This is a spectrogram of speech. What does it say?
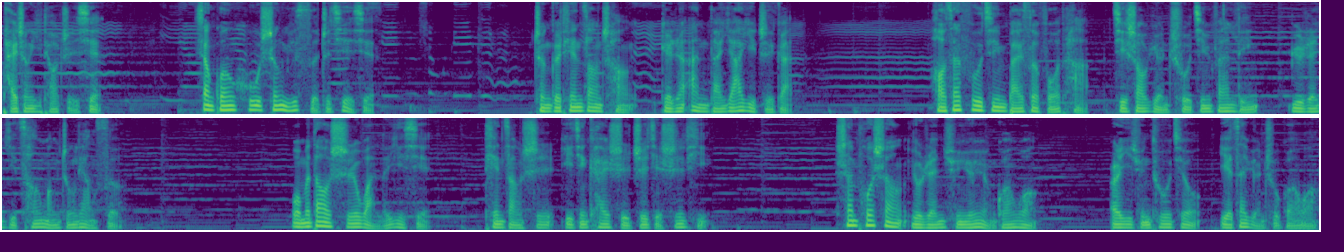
排成一条直线，像关乎生与死之界限。整个天葬场给人暗淡压抑之感。好在附近白色佛塔及稍远处金幡林与人以苍茫中亮色。我们到时晚了一些，天葬师已经开始肢解尸体。山坡上有人群远远观望。而一群秃鹫也在远处观望，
